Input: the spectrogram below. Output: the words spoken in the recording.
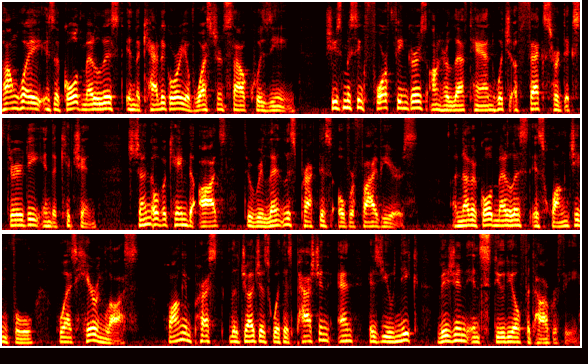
Fanghui is a gold medalist in the category of Western style cuisine. She's missing four fingers on her left hand, which affects her dexterity in the kitchen. Shen overcame the odds through relentless practice over five years. Another gold medalist is Huang Jingfu, who has hearing loss. Huang impressed the judges with his passion and his unique vision in studio photography.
